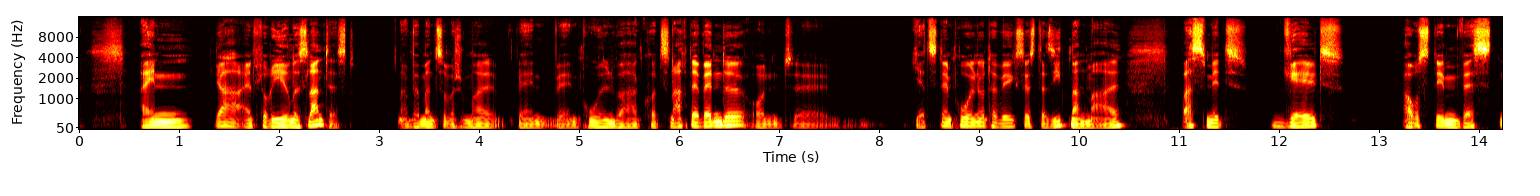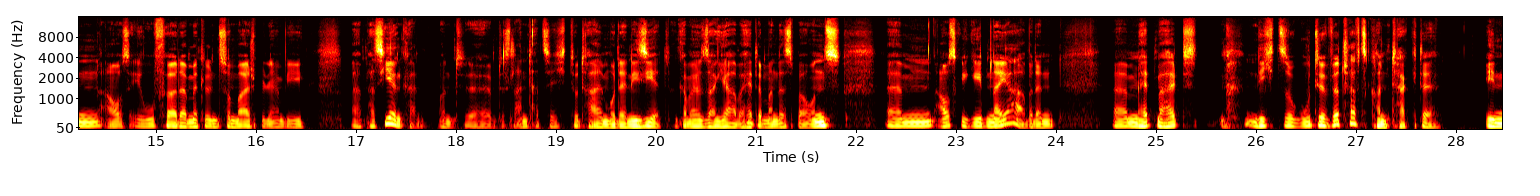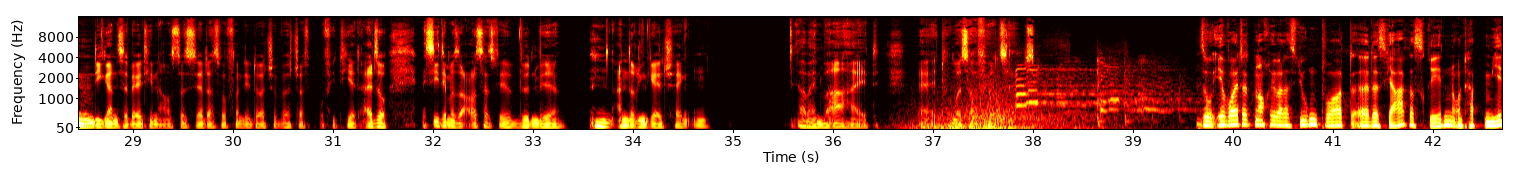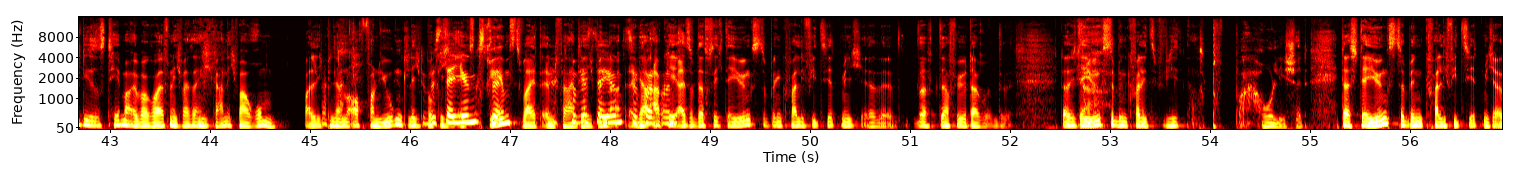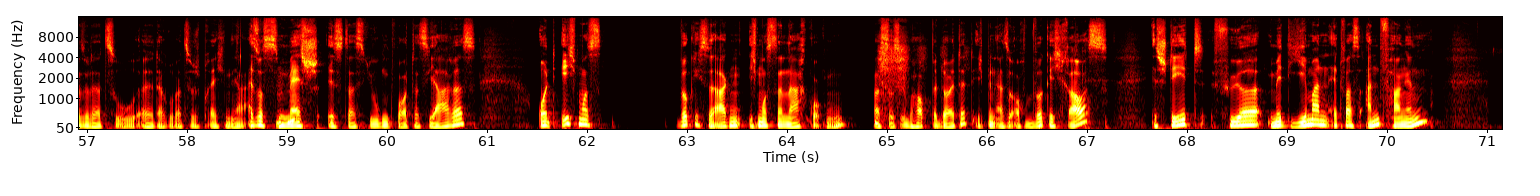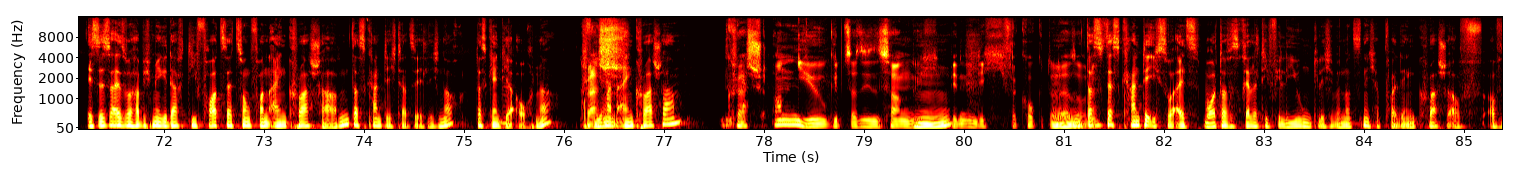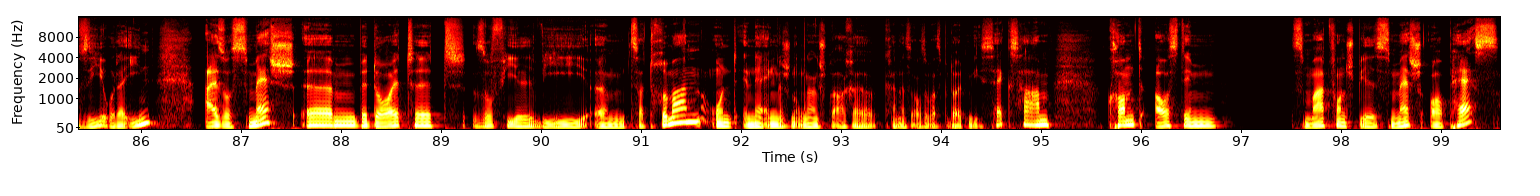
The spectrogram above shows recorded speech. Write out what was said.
ein ja, ein florierendes Land ist. Wenn man zum Beispiel mal, wer in, wer in Polen war, kurz nach der Wende und äh, jetzt in Polen unterwegs ist, da sieht man mal, was mit Geld aus dem Westen, aus EU-Fördermitteln zum Beispiel irgendwie äh, passieren kann. Und äh, das Land hat sich total modernisiert. Dann kann man sagen, ja, aber hätte man das bei uns ähm, ausgegeben, naja, aber dann ähm, hätten wir halt nicht so gute Wirtschaftskontakte in mhm. die ganze Welt hinaus. Das ist ja das, wovon die deutsche Wirtschaft profitiert. Also es sieht immer so aus, als würden wir anderen Geld schenken. Aber in Wahrheit äh, tun wir es auch für uns selbst. So, ihr wolltet noch über das Jugendwort äh, des Jahres reden und habt mir dieses Thema übergeholfen. Ich weiß eigentlich gar nicht warum, weil ich bin ja auch von Jugendlich wirklich extremst weit entfernt. Du bist ja, der Jüngste ja, okay, also dass ich der Jüngste bin, qualifiziert mich äh, dafür, dass ich der ja. Jüngste bin, qualifiziert. Holy shit. Dass ich der Jüngste bin, qualifiziert mich also dazu, äh, darüber zu sprechen. Ja, also Smash mhm. ist das Jugendwort des Jahres. Und ich muss wirklich sagen, ich musste nachgucken was das überhaupt bedeutet. Ich bin also auch wirklich raus. Es steht für mit jemandem etwas anfangen. Es ist also, habe ich mir gedacht, die Fortsetzung von einen Crush haben. Das kannte ich tatsächlich noch. Das kennt ihr auch, ne? Crush. Jemand einen Crush haben? Crush on You gibt es also diesen Song, mhm. ich bin in dich verguckt oder mhm. so. Das, ne? das kannte ich so als Wort, das relativ viele Jugendliche benutzen. Ich habe vor den Crush auf, auf sie oder ihn. Also Smash ähm, bedeutet so viel wie ähm, zertrümmern und in der englischen Umgangssprache kann es auch sowas bedeuten wie Sex haben. Kommt aus dem Smartphone-Spiel Smash or Pass.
